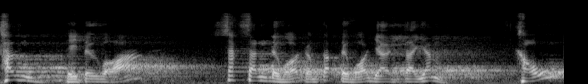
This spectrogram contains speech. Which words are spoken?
Thân thì từ bỏ, sắc sanh từ bỏ, trộm cắp từ bỏ giờ tà dâm. Khẩu,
